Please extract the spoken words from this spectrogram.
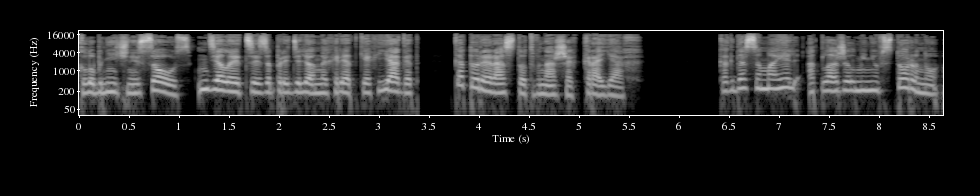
«Клубничный соус делается из определенных редких ягод, которые растут в наших краях». Когда Самаэль отложил меню в сторону,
